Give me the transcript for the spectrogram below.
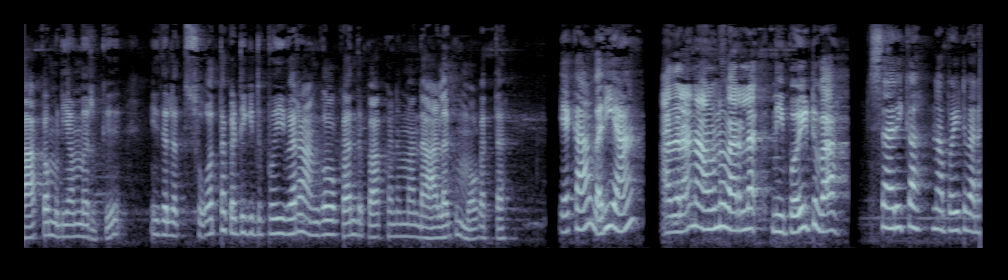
பார்க்க முடியாம இருக்கு. இதுல சோத்தை கட்டிக்கிட்டு போய் வேற அங்க உட்காந்து பார்க்கணும் அந்த அழகு முகத்தை? ஏக்கா வரியா? அதெல்லாம் நான் ஒன்றும் வரல. நீ போயிட்டு வா. சரிக்கா நான் போயிட்டு வரேன்.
